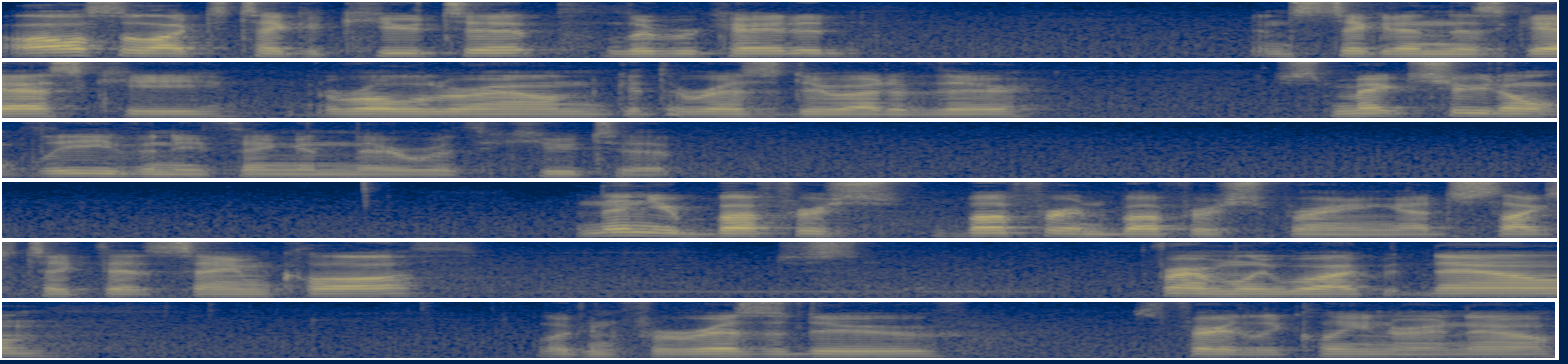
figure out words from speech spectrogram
I also like to take a Q-tip, lubricated, and stick it in this gas key, roll it around, get the residue out of there. Just make sure you don't leave anything in there with the Q-tip. And then your buffer, buffer and buffer spring. I just like to take that same cloth, just firmly wipe it down, looking for residue. It's fairly clean right now.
